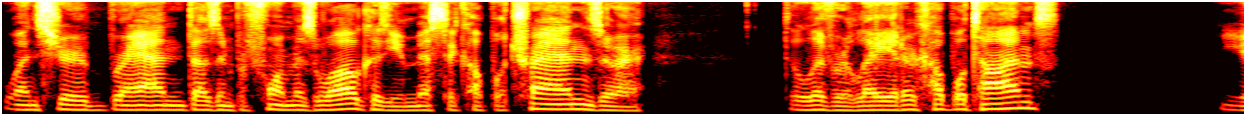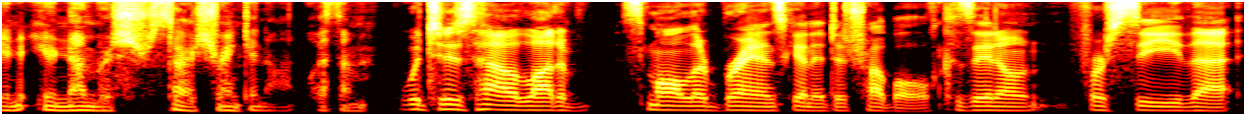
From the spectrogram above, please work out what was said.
once your brand doesn't perform as well because you miss a couple trends or deliver late a couple times, your your numbers start shrinking on with them. which is how a lot of smaller brands get into trouble because they don't foresee that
